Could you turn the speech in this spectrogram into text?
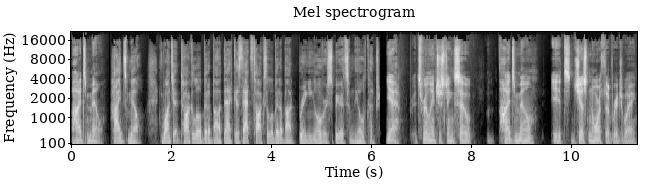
Hyde's Mill. Hyde's Mill. Why don't you talk a little bit about that? Because that talks a little bit about bringing over spirits from the old country. Yeah, it's really interesting. So, Hyde's Mill, it's just north of Ridgeway.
